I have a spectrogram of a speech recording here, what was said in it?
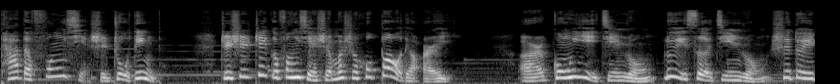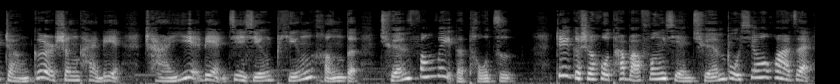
他的风险是注定的。只是这个风险什么时候爆掉而已，而公益金融、绿色金融是对整个生态链、产业链进行平衡的全方位的投资。这个时候，他把风险全部消化在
